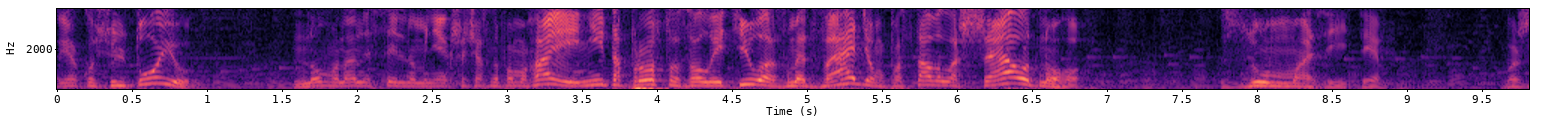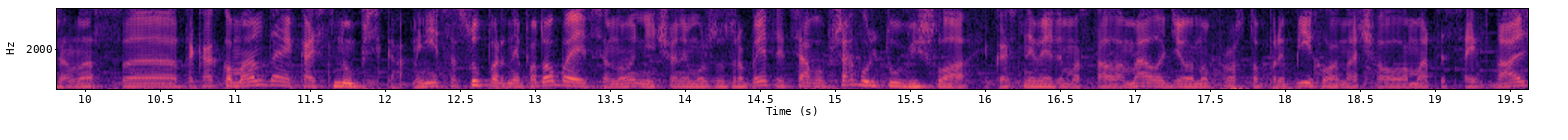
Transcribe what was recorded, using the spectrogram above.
якось ультою. Ну, вона не сильно мені, якщо чесно, допомагає. І Ніта просто залетіла з медведем, поставила ще одного. З зійти. Боже, в нас е, така команда якась нубська. Мені це супер не подобається, але нічого не можу зробити. Ця взагалі в ульту війшла. Якась невидима стала мелоді, воно просто прибігла, почала ламати сейф далі.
